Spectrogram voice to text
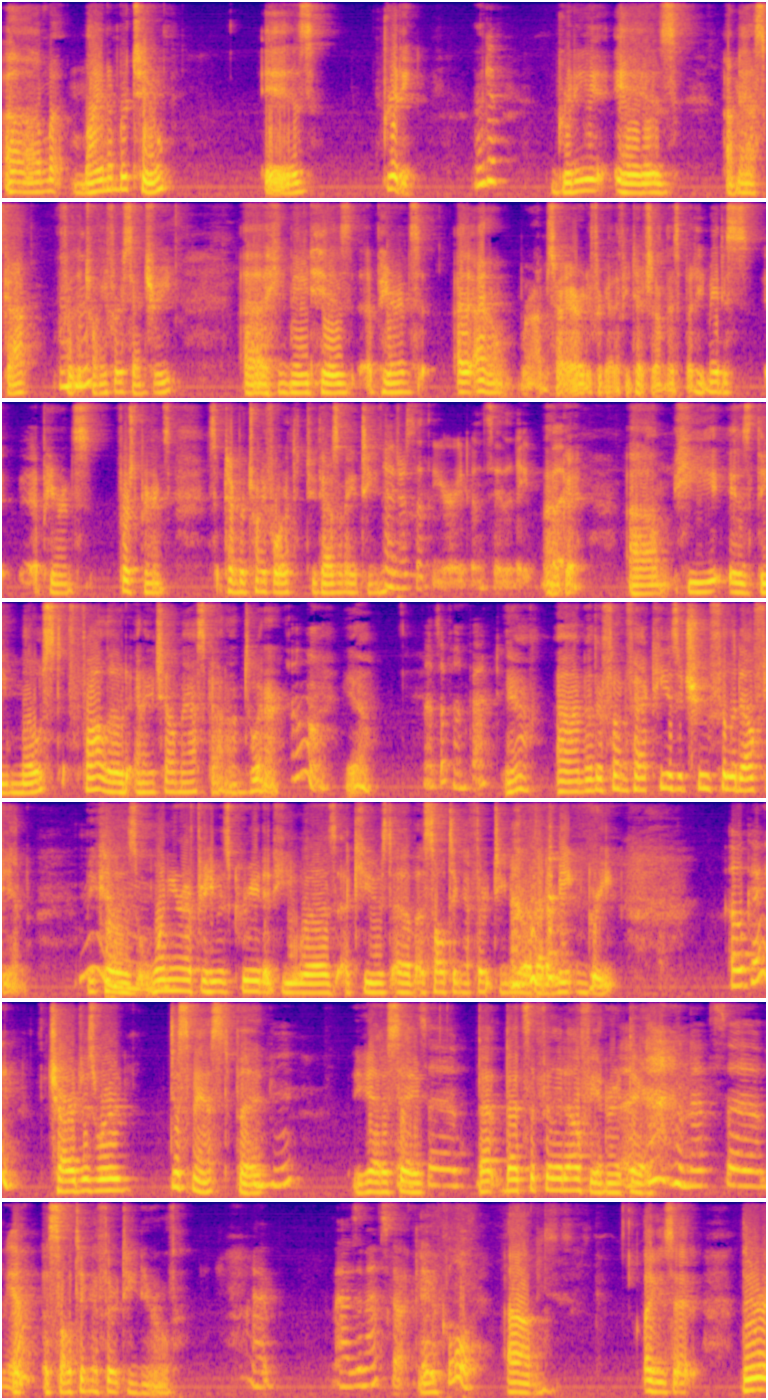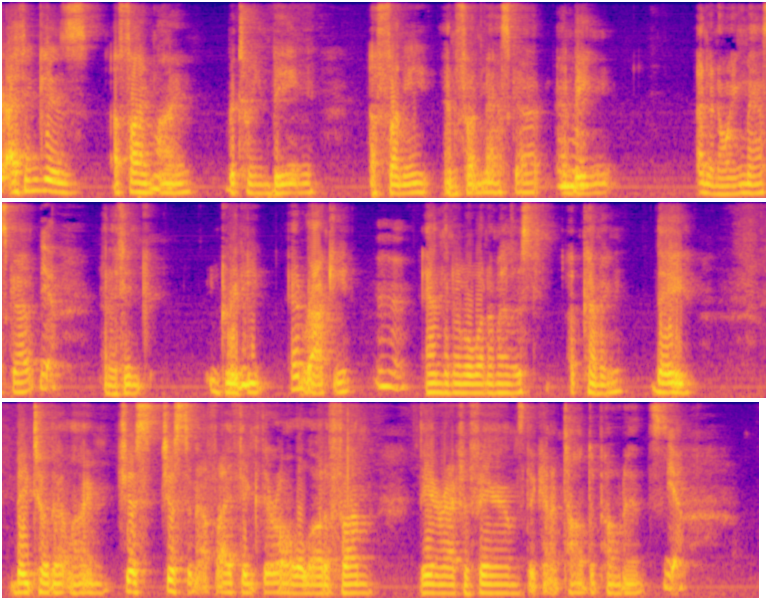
Um, my number two is Gritty. Okay. Gritty is a mascot for the 21st century. Uh, he made his appearance. I, I don't. I'm sorry. I already forgot if he touched on this, but he made his appearance, first appearance, September 24th, 2018. I just said the year. I didn't say the date. But, Okay. Um, he is the most followed NHL mascot on Twitter. Oh. Yeah. That's a fun fact. Yeah. Uh, another fun fact he is a true Philadelphian because one year after he was created, he was accused of assaulting a 13 year old at a meet and greet. Okay. Charges were dismissed, but you gotta say That's a that that's a Philadelphian right there. that's uh, a yeah. Assaulting a 13 year old. I, as a mascot. Okay, Yeah. cool. Um, like you said, there I think is a fine line between being a funny and fun mascot and mm-hmm. being an annoying mascot. Yeah. And I think Gritty and Rocky mm-hmm. and the number one on my list upcoming, they they toe that line just just enough. I think they're all a lot of fun. They interact with fans. They kind of taunt opponents, Yeah.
